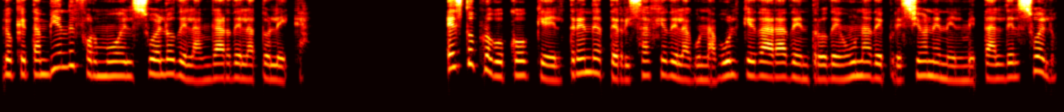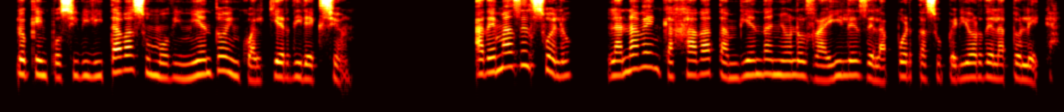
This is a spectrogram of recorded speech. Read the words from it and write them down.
lo que también deformó el suelo del hangar de la Toleca. Esto provocó que el tren de aterrizaje de Lagunabul quedara dentro de una depresión en el metal del suelo, lo que imposibilitaba su movimiento en cualquier dirección. Además del suelo, la nave encajada también dañó los raíles de la puerta superior de la Toleca.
